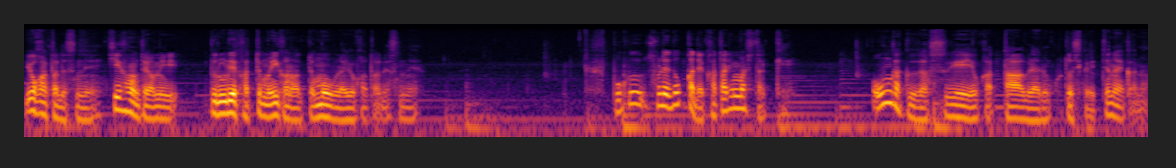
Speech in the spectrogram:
よかったですね。チーファの手紙ブルーレイ買ってもいいかなって思うぐらい良かったですね。僕それどっかで語りましたっけ？音楽がすげえ良かったぐらいのことしか言ってないかな。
